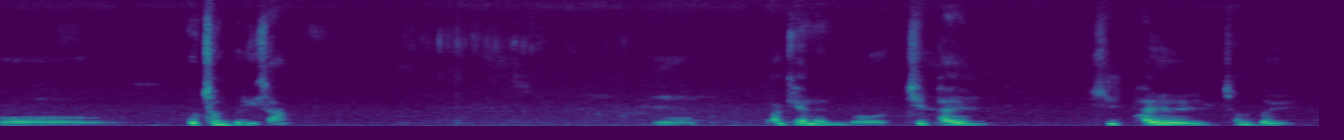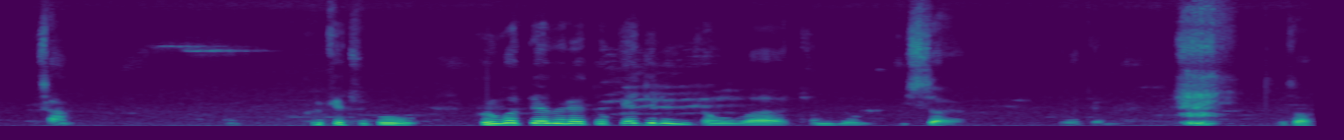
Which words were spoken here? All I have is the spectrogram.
어, 5천 불 이상 뭐 많게는 뭐 7, 8, 7, 8천 불 이상 그렇게 주고 그것 때문에 또 깨지는 경우가 종종 있어요. 그것 때문에. 그래서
